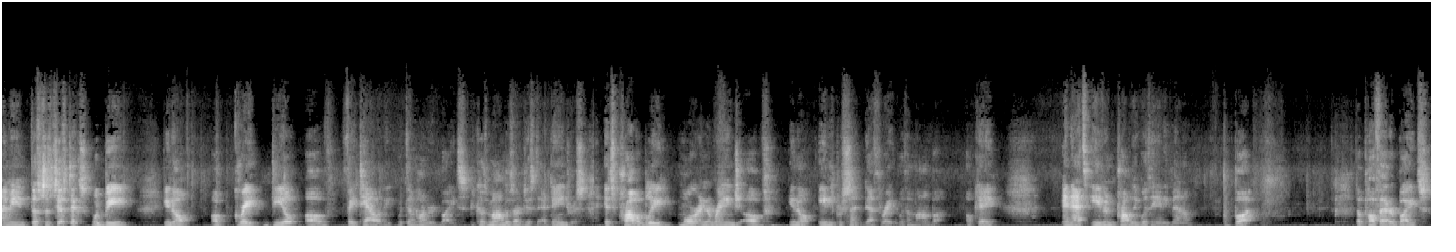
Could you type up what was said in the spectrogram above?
i mean the statistics would be you know a great deal of fatality with them 100 bites because mambas are just that dangerous. It's probably more in the range of, you know, 80% death rate with a mamba, okay? And that's even probably with anti-venom. But the puff adder bites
